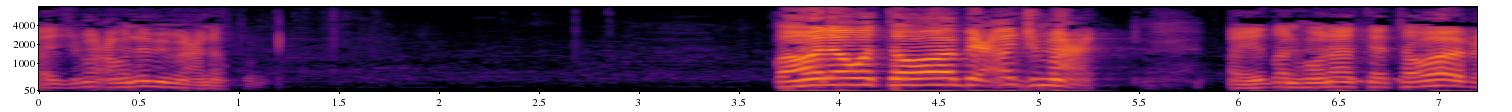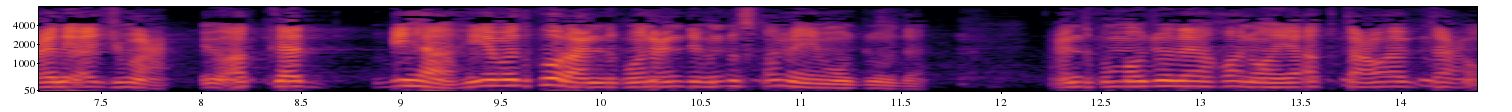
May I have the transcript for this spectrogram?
أجمعه بمعنى كل. قال وتوابع أجمع. أيضا هناك توابع لأجمع يؤكد بها. هي مذكورة عندكم وأنا عندي في النسخة ما هي موجودة. عندكم موجودة يا أخوان وهي أقطع وأبتع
